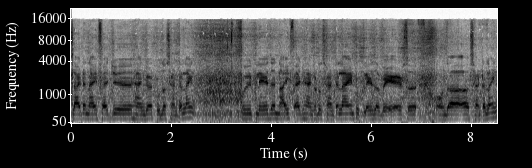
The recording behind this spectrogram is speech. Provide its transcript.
Slide a knife edge uh, hanger to the center line we place the knife edge hanger to center line to place the weights uh, on the uh, center line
